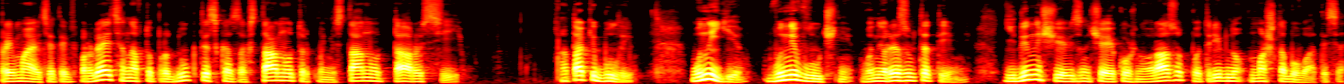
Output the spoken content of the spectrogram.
приймаються та відправляються нафтопродукти з Казахстану, Туркменістану та Росії. Атаки були. Вони є, вони влучні, вони результативні. Єдине, що я відзначаю кожного разу, потрібно масштабуватися.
